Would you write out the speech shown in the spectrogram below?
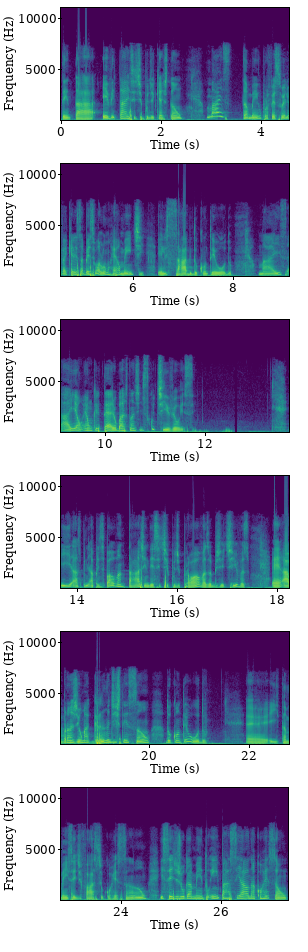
tentar evitar esse tipo de questão, mas também o professor ele vai querer saber se o aluno realmente ele sabe do conteúdo. Mas aí é um, é critério bastante discutível esse. E as, a principal vantagem desse tipo de provas objetivas é abranger uma grande extensão do conteúdo. É, e também ser de fácil correção e ser de julgamento imparcial na correção.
